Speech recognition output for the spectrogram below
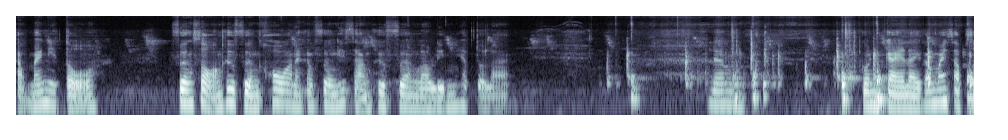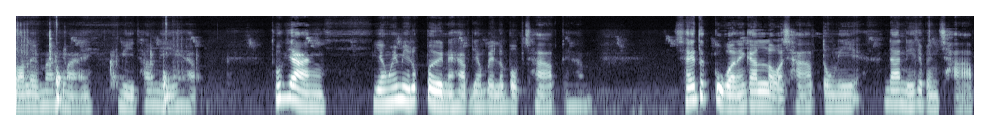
ขับแมกนีโต เฟืองสองคือเฟืองข้อนะครับ เฟืองที่สามคือเฟืองเราลิ้นครับตัวล่าง เรื่องกลไกอะไรก็ไม่ซับซ้อนเลยมากมาย มีเท่านี้ครับ ทุกอย่างยังไม่มีลูกปืนนะครับ ยังเป็นระบบชาร์ปนะครับ ใช้ตะกั่วในการหล่อชาร์ปตรงนี้ ด้านนี้จะเป็นชาร์ป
